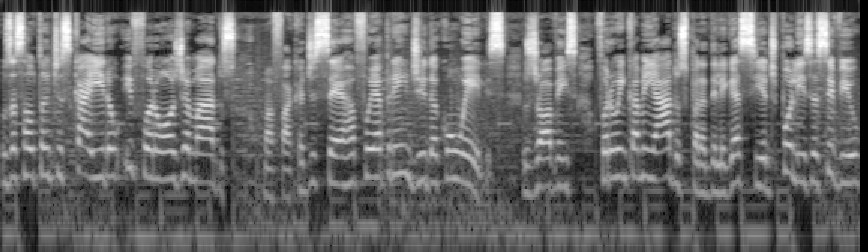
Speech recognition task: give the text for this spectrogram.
Os assaltantes caíram e foram algemados. Uma faca de serra foi apreendida com eles. Os jovens foram encaminhados para a delegacia de Polícia Civil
